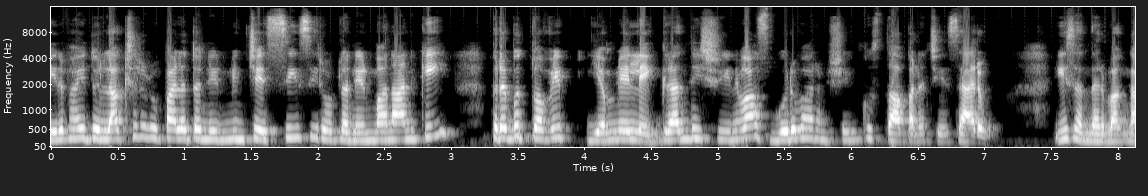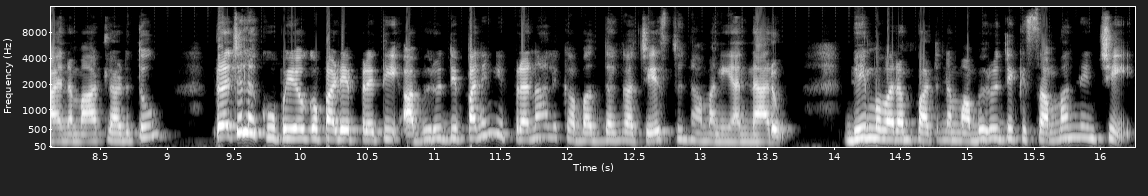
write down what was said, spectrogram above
ఇరవై ఐదు లక్షల రూపాయలతో నిర్మించే సీసీ రోడ్ల నిర్మాణానికి ప్రభుత్వ విప్ ఎమ్మెల్యే గ్రంథి శ్రీనివాస్ గురువారం శంకుస్థాపన చేశారు. ఈ సందర్భంగా ఆయన మాట్లాడుతూ ప్రజలకు ఉపయోగపడే ప్రతి అభివృద్ధి పనిని ప్రణాళికబద్ధంగా చేస్తున్నామని అన్నారు. భీమవరం పట్టణం అభివృద్ధికి సంబంధించి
